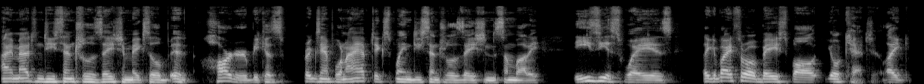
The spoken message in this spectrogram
I imagine decentralization makes it a little bit harder because, for example, when I have to explain decentralization to somebody, the easiest way is like if I throw a baseball, you'll catch it. Like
